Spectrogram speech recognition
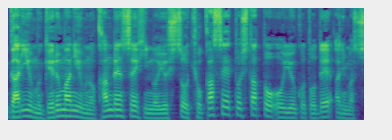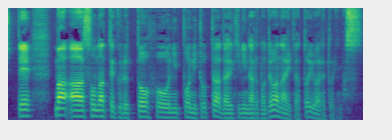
ガリウム、ゲルマニウムの関連製品の輸出を許可制としたということでありまして、まあ、そうなってくると日本にとっては打撃になるのではないかと言われております。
